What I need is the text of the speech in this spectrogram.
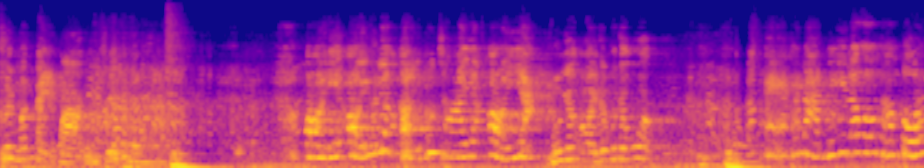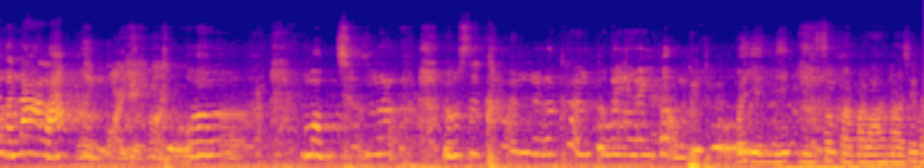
ขึ้นมาเตะปากมึงสิ อ่อยอ่อยเขาเรียกอ่อยผู้ชายอะอ่อยอะมึงยังอ่อยถ้ากูจะอ้วกก็แก่ขนาดนี้แล้วต้องทำตัวให้มันน่ารักสิปล่อยเด็กหน่อยคือว่าหม่อมฉันอะรู้สึกคันเนื้อคันตัวยังไงบอกไม่ถูกเมื่อเย็นนี้กินส้มตำปลาร้ามาใช่ไหม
